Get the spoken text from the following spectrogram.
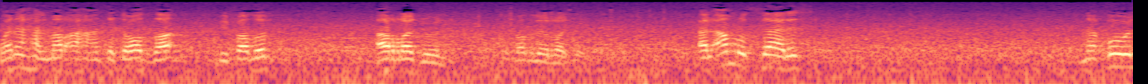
ونهى المرأة أن تتوضأ بفضل الرجل بفضل الرجل. الأمر الثالث نقول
